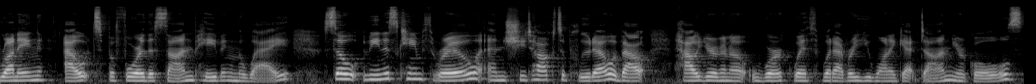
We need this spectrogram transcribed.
running out before the sun, paving the way. So Venus came through and she talked to Pluto about how you're going to work with whatever you want to get done, your goals.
